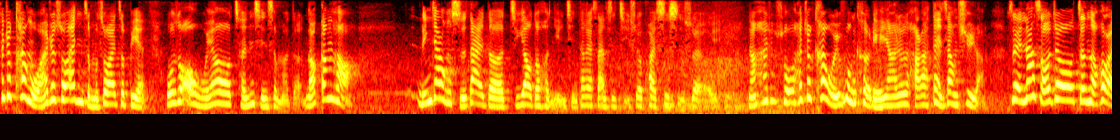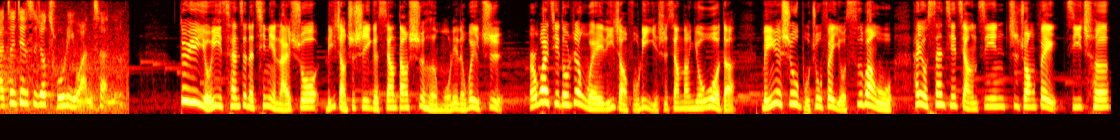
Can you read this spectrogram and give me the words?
他就看我，他就说：“哎，你怎么坐在这边？”我说：“哦，我要成型什么的。”然后刚好林家龙时代的机要都很年轻，大概三十几岁，快四十岁而已。然后他就说，他就看我一副很可怜呀，就是好了，带你上去了。所以那时候就真的，后来这件事就处理完成了。对于有意参政的青年来说，里长这是一个相当适合磨练的位置。而外界都认为里长福利也是相当优渥的，每月事务补助费有四万五，还有三节奖金、置装费、机车、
